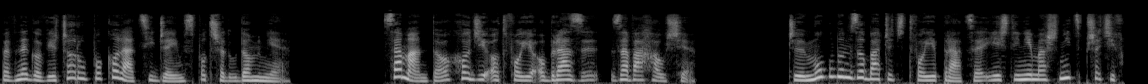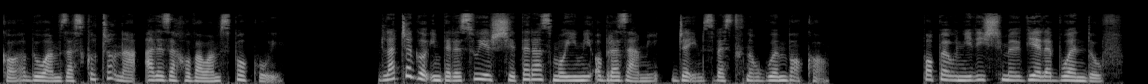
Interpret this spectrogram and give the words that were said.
Pewnego wieczoru po kolacji James podszedł do mnie. Samanto, chodzi o twoje obrazy, zawahał się. Czy mógłbym zobaczyć twoje prace, jeśli nie masz nic przeciwko? Byłam zaskoczona, ale zachowałam spokój. Dlaczego interesujesz się teraz moimi obrazami? James westchnął głęboko. Popełniliśmy wiele błędów.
